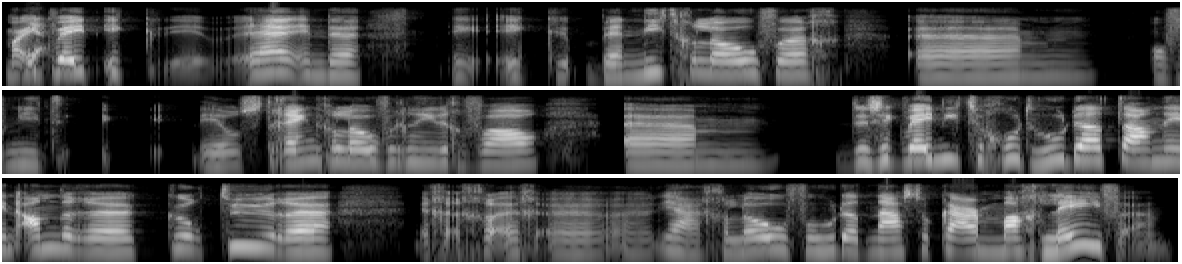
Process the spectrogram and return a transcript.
Maar ja, ik weet, ik, eh, hè, in de, ik, ik ben niet gelovig, ehm, of niet heel streng gelovig in ieder geval. Ehm, dus ik weet niet zo goed hoe dat dan in andere culturen, ge- ge- ge- eh, ja, geloven, hoe dat naast elkaar mag leven.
